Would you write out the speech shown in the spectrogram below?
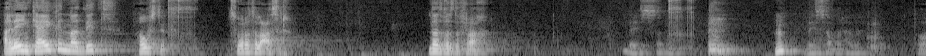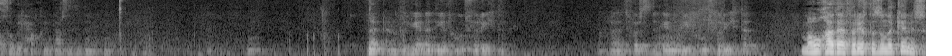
Alleen kijken naar dit hoofdstuk. Surat al-Asr. Dat was de vraag. Bij sabr. Hm? Bij sabr hebben. Tawassau bil haqq, daar zit het. Nee. En degene die het goed verrichten. Het vers, degene die het goed verrichten. Maar hoe gaat hij verrichten zonder kennis?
